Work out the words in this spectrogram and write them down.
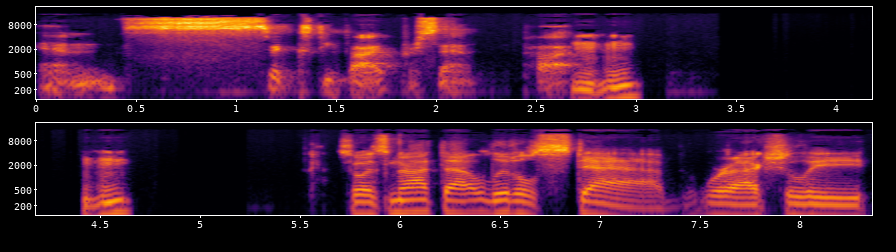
and sixty-five percent pot. Mm-hmm. Mm-hmm. So it's not that little stab. We're actually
